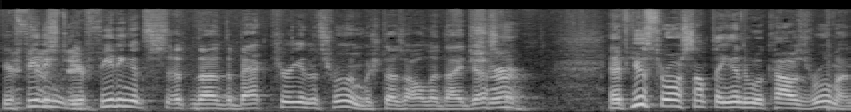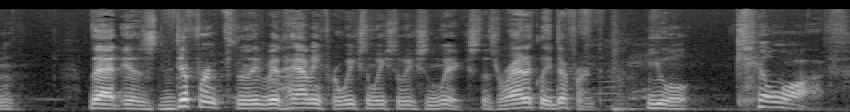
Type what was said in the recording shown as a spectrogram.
You're feeding you're feeding its uh, the, the bacteria in its rumen, which does all the digesting. Sure. And if you throw something into a cow's rumen that is different than they've been having for weeks and weeks and weeks and weeks, that's radically different, you will kill off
